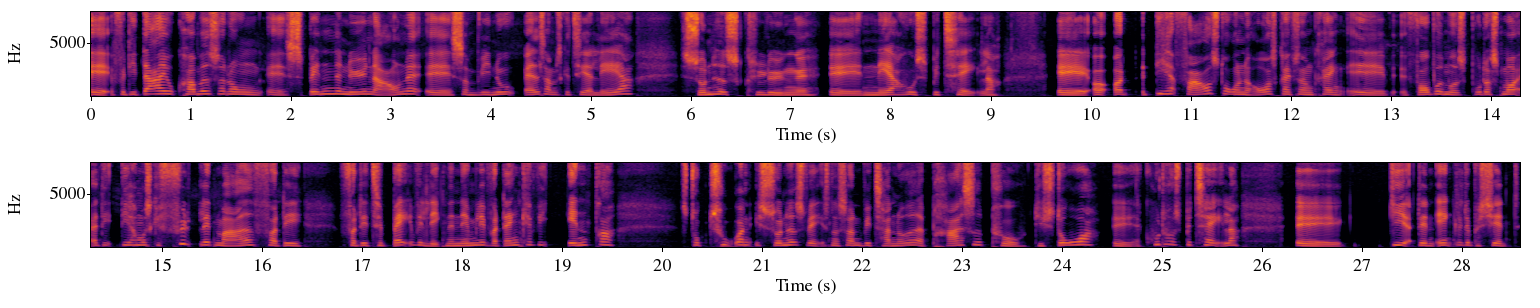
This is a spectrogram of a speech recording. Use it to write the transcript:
Øh, fordi der er jo kommet sådan nogle øh, spændende nye navne, øh, som vi nu alle sammen skal til at lære. Sundhedsklynge, øh, nærhospitaler. Øh, og, og de her farvestrålende overskrifter omkring øh, forbud mod sprut og smøg, de, de har måske fyldt lidt meget for det, for det tilbageliggende, nemlig hvordan kan vi ændre strukturen i sundhedsvæsenet, så vi tager noget af presset på de store øh, akuthospitaler, øh, giver den enkelte patient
